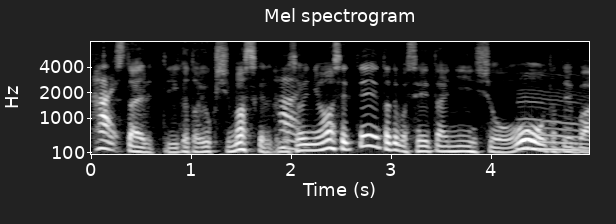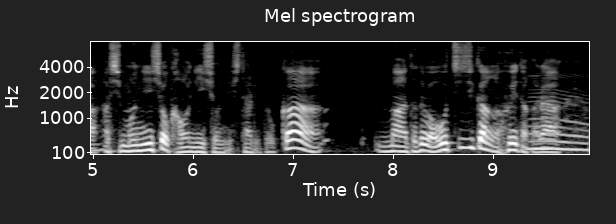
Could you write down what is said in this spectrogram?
はい。スタイルっていう言い方をよくしますけれども、はい。それに合わせて例えば生体認証をうん。例えば指紋認証顔認証にしたりとかまあ例えばおうち時間が増えたからうん。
